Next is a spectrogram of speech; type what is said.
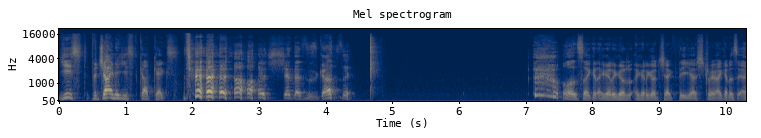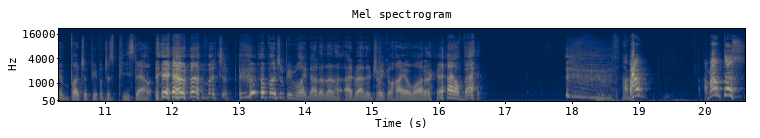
Yeast, vagina yeast cupcakes. oh shit, that's disgusting. Hold on a second. I gotta go. I gotta go check the uh, stream. I gotta say a bunch of people just pieced out. a bunch of a bunch of people like, no, no, no, no. I'd rather drink Ohio water. How bad? I'm out. I'm out. This.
